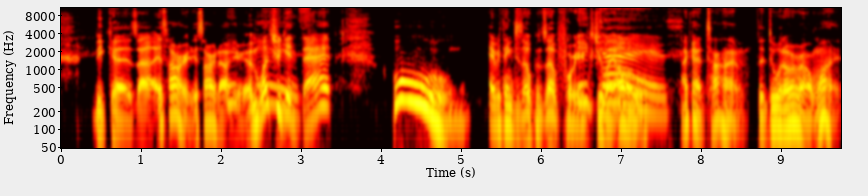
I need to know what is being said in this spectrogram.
because uh, it's hard. It's hard out It here. And once you get that, ooh, everything just opens up for you because you're like, oh. I got time to do whatever I want.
